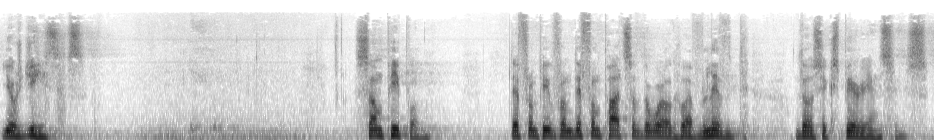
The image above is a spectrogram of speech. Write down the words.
your Jesus. Some people, different people from different parts of the world who have lived those experiences.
